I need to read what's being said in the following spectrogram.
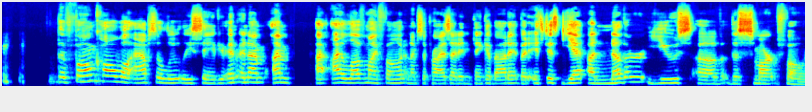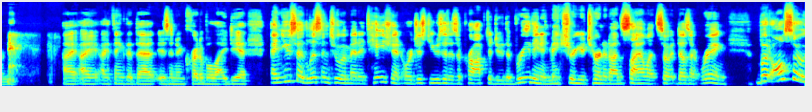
the phone call will absolutely save you. And, and I'm, I'm, I, I love my phone and I'm surprised I didn't think about it, but it's just yet another use of the smartphone. I, I, I, think that that is an incredible idea. And you said listen to a meditation or just use it as a prop to do the breathing and make sure you turn it on silent so it doesn't ring. But also,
